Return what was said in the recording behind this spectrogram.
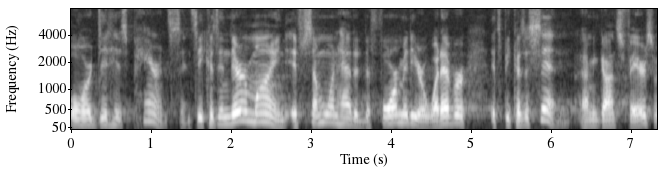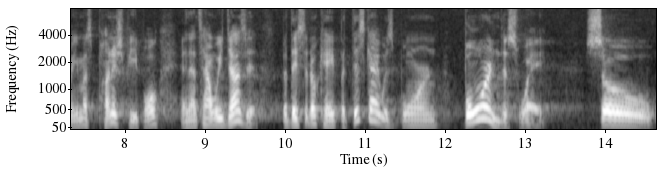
Or did his parents sin? See, because in their mind, if someone had a deformity or whatever, it's because of sin. I mean, God's fair, so he must punish people, and that's how he does it. But they said, okay, but this guy was born born this way. So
